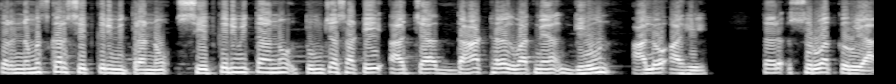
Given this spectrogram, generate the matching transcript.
तर नमस्कार शेतकरी मित्रांनो. शेतकरी मित्रांनो तुमच्यासाठी आजच्या दहा ठळक बातम्या घेऊन आलो आहे. तर सुरुवात करूया.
